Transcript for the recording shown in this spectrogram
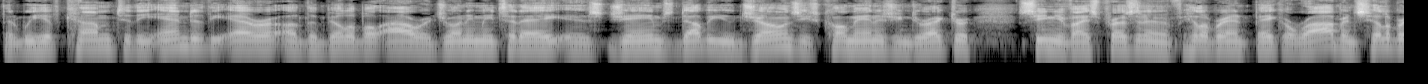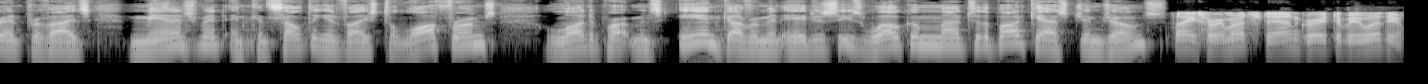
that we have come to the end of the era of the billable hour. Joining me today is James W. Jones. He's co-managing director, senior vice president of Hildebrandt Baker Robbins. Hildebrandt provides management and consulting advice to law firms, law departments, and government agencies. Welcome uh, to the podcast, Jim Jones. Thanks very much, Dan. Great to be with you.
